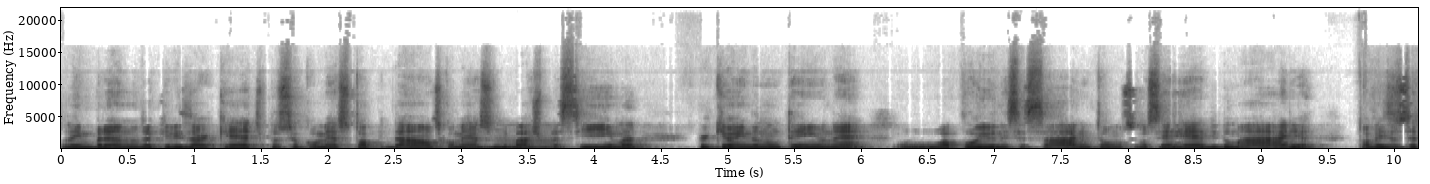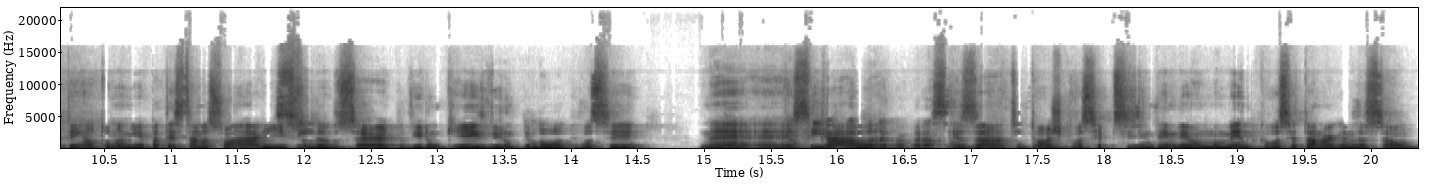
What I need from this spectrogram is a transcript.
lembrando daqueles arquétipos, se eu começo top-down, se eu começo uhum. de baixo para cima, porque eu ainda não tenho né, o apoio necessário. Então, se você é head de uma área, talvez você tenha autonomia para testar na sua área. E isso Sim. dando certo, vira um case, vira um piloto e você né, é, escala. Da corporação. Exato. Então acho que você precisa entender o momento que você está na organização,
